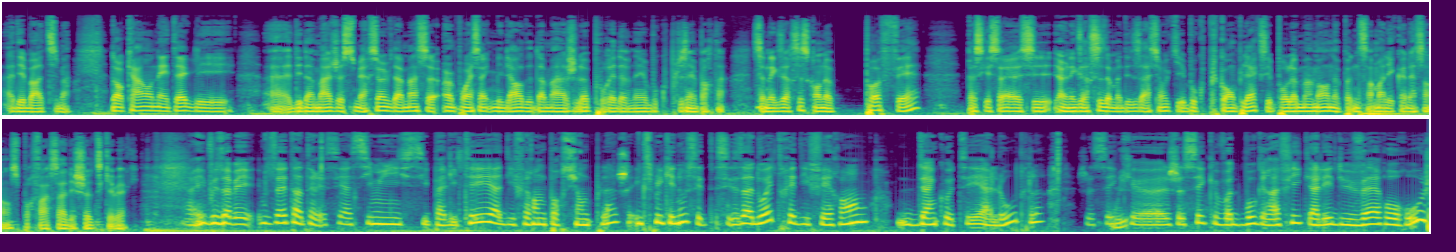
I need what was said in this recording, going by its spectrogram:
à des bâtiments. Donc, quand on intègre les, euh, des dommages de submersion, évidemment, ce 1,5 milliard de dommages-là pourrait devenir beaucoup plus important. C'est un exercice qu'on n'a pas fait parce que c'est un exercice de modélisation qui est beaucoup plus complexe et pour le moment, on n'a pas nécessairement les connaissances pour faire ça à l'échelle du Québec. vous avez, vous êtes intéressé à six municipalités, à différentes portions de plage. Expliquez-nous, ça doit être très différent d'un côté à l'autre. Je sais que je sais que votre beau graphique allait du vert au rouge,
